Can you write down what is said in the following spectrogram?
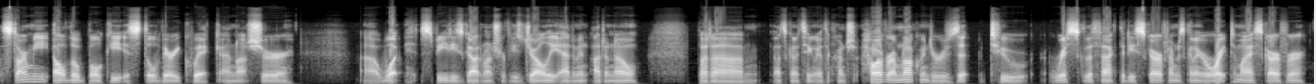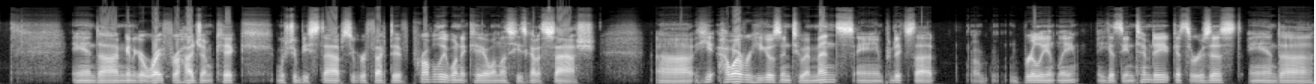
Starmie, although bulky, is still very quick. I'm not sure uh, what speed he's got. I'm not sure if he's Jolly, Adamant, I don't know. But um, that's going to take me with the Crunch. However, I'm not going to, to risk the fact that he's Scarfed. I'm just going to go right to my Scarfer. And uh, I'm going to go right for a high jump kick, which would be stab, super effective. Probably one hit KO unless he's got a sash. Uh, he, however, he goes into Immense and predicts that brilliantly. He gets the Intimidate, gets the Resist, and uh,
